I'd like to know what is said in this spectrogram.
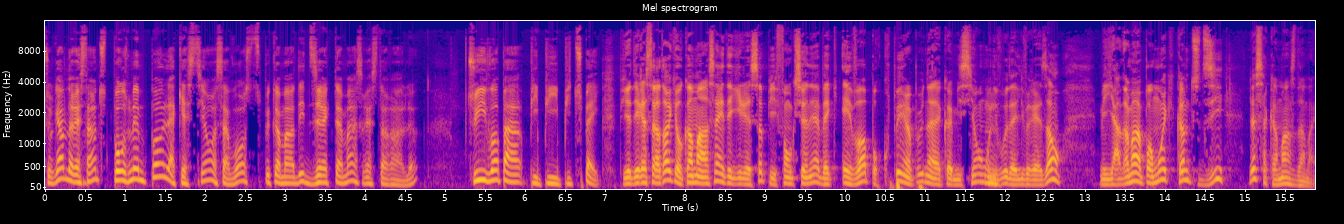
tu regardes le restaurant, tu te poses même pas la question à savoir si tu peux commander directement à ce restaurant-là. Tu y vas par, puis, puis, puis tu payes. Puis il y a des restaurateurs qui ont commencé à intégrer ça, puis fonctionner avec Eva pour couper un peu dans la commission au niveau de la livraison. Mais il y en demeure pas moins que, comme tu dis, là, ça commence de même.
